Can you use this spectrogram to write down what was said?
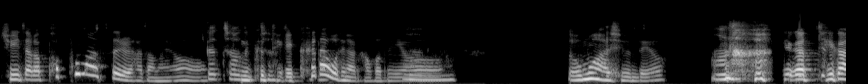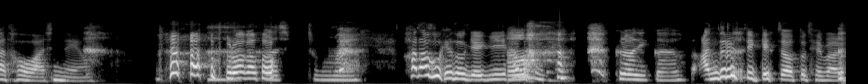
지휘자가 퍼포먼스를 하잖아요. 그쵸, 저는 그 그쵸. 되게 크다고 생각하거든요. 음, 너무 아쉬운데요? 음, 제가, 제가 더 아쉽네요. 아, 돌아가서 시- 정말. 하라고 계속 어, 얘기하고 싶네요. 그러니까요. 안 들을 수도 있겠죠, 또 제 말.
